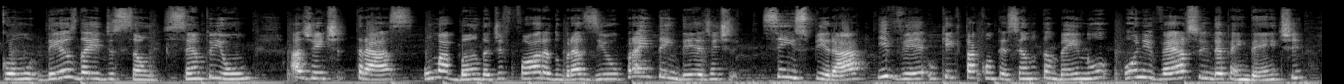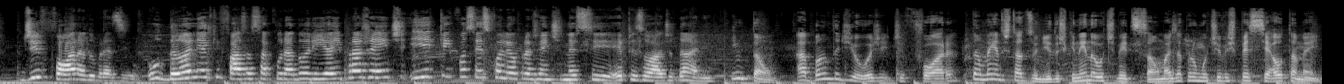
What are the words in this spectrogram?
como desde a edição 101 a gente traz uma banda de fora do Brasil para entender, a gente se inspirar e ver o que está acontecendo também no universo independente de fora do Brasil. O Dani é que faz essa curadoria aí pra gente. E o que você escolheu pra gente nesse episódio, Dani? Então, a banda de hoje, de fora, também é dos Estados Unidos, que nem na última edição, mas é por um motivo especial também.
